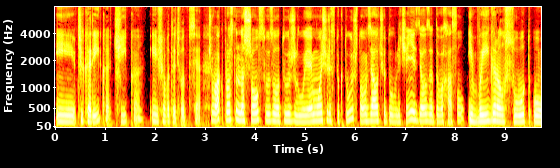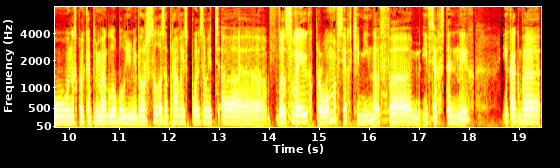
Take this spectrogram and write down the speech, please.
и Чикарика, Чика, и еще вот эти вот все. Чувак просто нашел свою золотую жилу. Я ему очень респектую, что он взял что-то увлечение, сделал из этого хасл. И выиграл суд у, насколько я понимаю, Global Universal за право использовать э, в своих промо всех чиминов э, и всех остальных. И как бы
